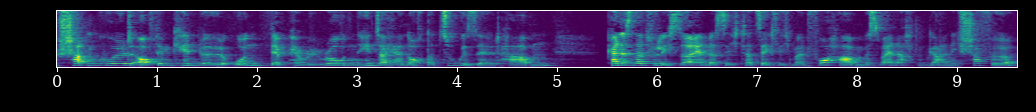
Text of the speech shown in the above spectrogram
Schattenkult auf dem Kindle und der Perry Roden hinterher noch dazugesellt haben, kann es natürlich sein, dass ich tatsächlich mein Vorhaben bis Weihnachten gar nicht schaffe.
